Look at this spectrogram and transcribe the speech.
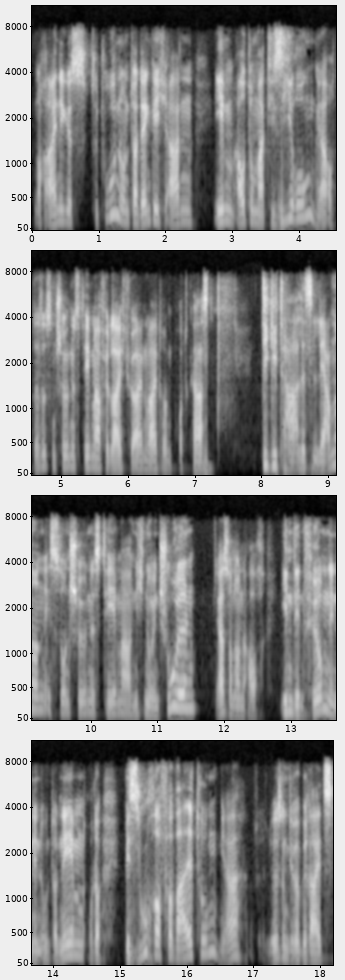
noch einiges zu tun. Und da denke ich an eben Automatisierung. Ja, auch das ist ein schönes Thema vielleicht für einen weiteren Podcast. Digitales Lernen ist so ein schönes Thema, nicht nur in Schulen, ja, sondern auch in den Firmen, in den Unternehmen oder Besucherverwaltung, ja, Lösung, die wir bereits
